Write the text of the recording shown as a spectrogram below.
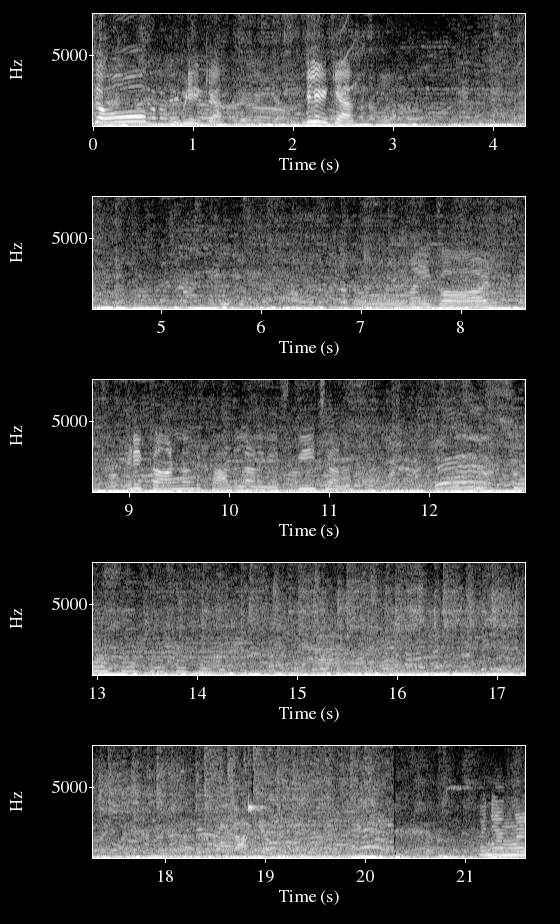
സോ ഇവിടെ ഇരിക്കുക ഇതിലിരിക്കുക ഇവിടെ കാണുന്നത് കടലാണ് ഗേസ് ബീച്ചാണ് so so so so so അപ്പം ഞങ്ങൾ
